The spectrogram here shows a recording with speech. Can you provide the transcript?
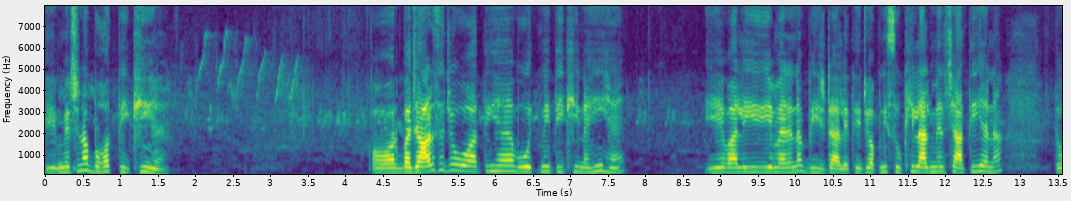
ये मिर्च ना बहुत तीखी हैं। और बाज़ार से जो वो आती हैं, वो इतनी तीखी नहीं हैं। ये वाली ये मैंने ना बीज डाले थे, जो अपनी सूखी लाल मिर्च आती है ना तो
